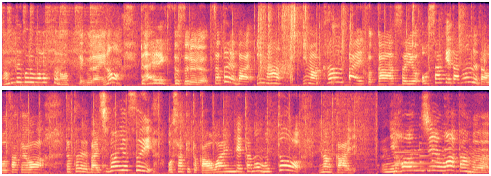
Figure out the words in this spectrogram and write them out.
なんでこれもらったのってぐらいのダイレクトする。例えば今今乾杯とかそういうお酒頼んでたお酒は例えば一番安いお酒とかワインで頼むとなんか日本人は多分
